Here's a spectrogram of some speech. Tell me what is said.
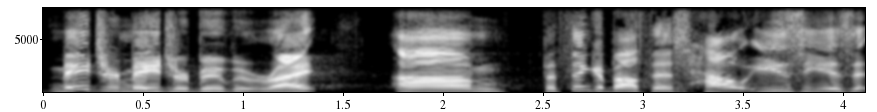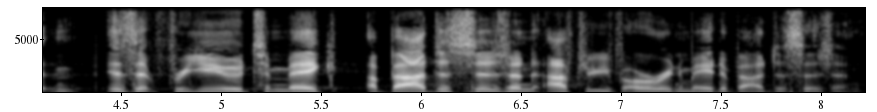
major, major boo boo, right? Um, but think about this. How easy is it, is it for you to make a bad decision after you've already made a bad decision?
